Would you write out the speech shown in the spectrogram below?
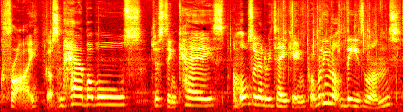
cry. Got some hair bubbles, just in case. I'm also going to be taking, probably not these ones,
